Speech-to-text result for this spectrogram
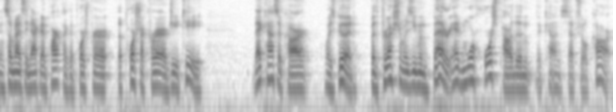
and sometimes they knock it apart, like the Porsche Carrera, the Porsche Carrera GT. That concept car was good, but the production was even better. It had more horsepower than the conceptual car.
